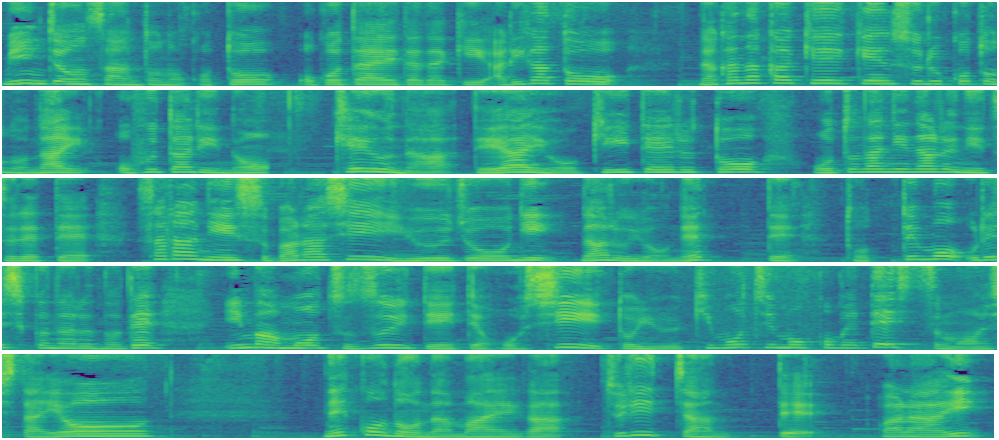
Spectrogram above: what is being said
ミンジョンさんとのことお答えいただきありがとう。なかなか経験することのないお二人の稀有な出会いを聞いていると大人になるにつれてさらに素晴らしい友情になるよねってとっても嬉しくなるので今も続いていてほしいという気持ちも込めて質問したよ。猫の名前がジュリちゃんって笑い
